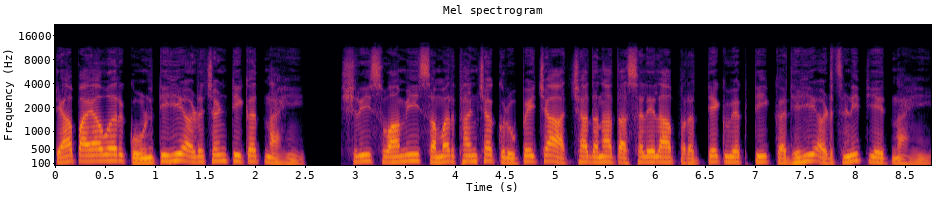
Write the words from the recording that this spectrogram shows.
त्या पायावर कोणतीही अडचण टिकत नाही. श्री स्वामी समर्थांच्या कृपेच्या आच्छादनात असलेला प्रत्येक व्यक्ती कधीही अडचणीत येत नाही.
